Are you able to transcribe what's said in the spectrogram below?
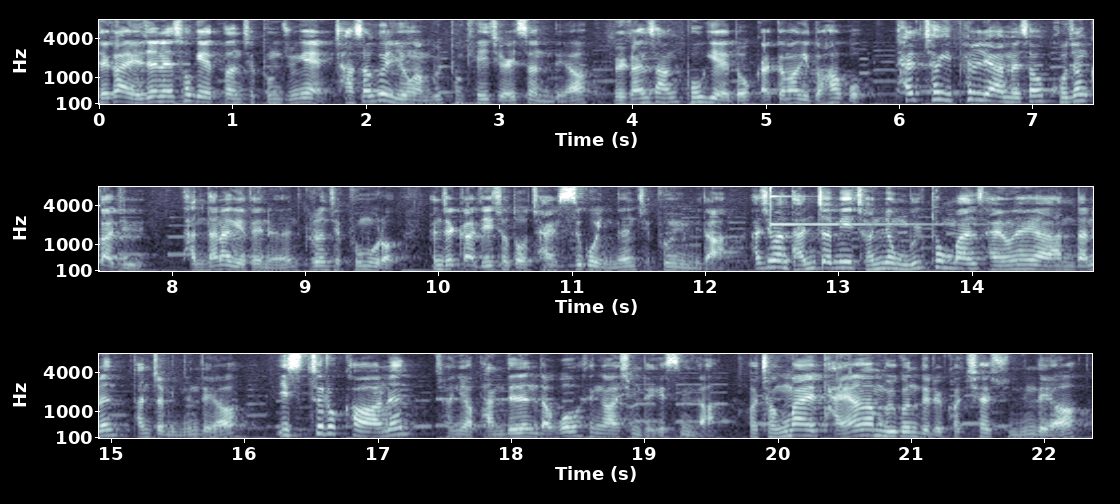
제가 예전에 소개했던 제품 중에 자석을 이용한 물통 케이지가 있었는데요. 외관상 보기에도 깔끔하기도 하고 탈착이 편리하면서 고정까지 단단하게 되는 그런 제품으로 현재까지 저도 잘 쓰고 있는 제품입니다. 하지만 단점이 전용 물통만 사용해야 한다는 단점이 있는데요. 이 스트로카와는 전혀 반대된다고 생각하시면 되겠습니다. 어, 정말 다양한 물건들을 거치할 수 있는데요.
